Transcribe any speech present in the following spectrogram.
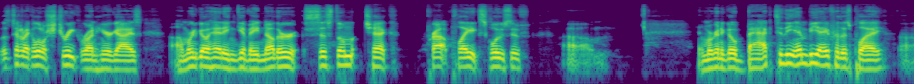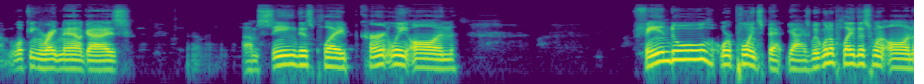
let's try to make a little streak run here, guys. Um, we're gonna go ahead and give another system check prop play exclusive, um, and we're gonna go back to the NBA for this play. Um, looking right now, guys, I'm seeing this play currently on FanDuel or PointsBet, guys. We want to play this one on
